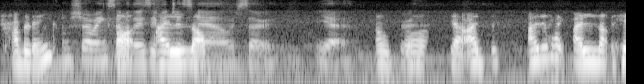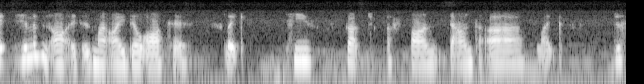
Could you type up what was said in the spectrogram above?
traveling. I'm showing some of those images love- now. So yeah, Oh god, yeah. I just, I just like, I love hi- him as an artist. Is my ideal artist. Like, he's such a fun, down to earth, like, just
